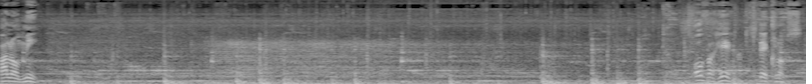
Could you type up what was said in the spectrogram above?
Follow me. Over here. Stay close.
